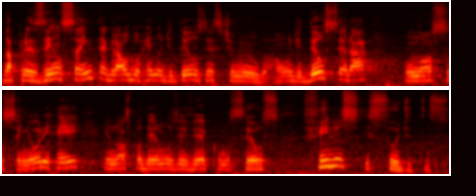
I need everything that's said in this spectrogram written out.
da presença integral do reino de Deus neste mundo, onde Deus será o nosso Senhor e Rei e nós poderemos viver como seus filhos e súditos.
